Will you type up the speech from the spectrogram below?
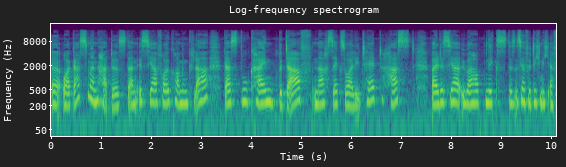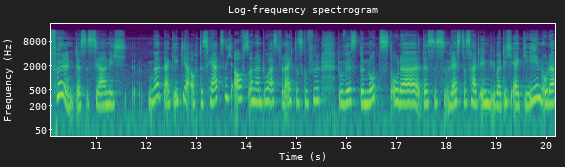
äh, Orgasmen hattest, dann ist ja vollkommen klar, dass du keinen Bedarf nach Sexualität hast, weil das ja überhaupt nichts, das ist ja für dich nicht erfüllend, das ist ja nicht ne, da geht dir auch das Herz nicht auf, sondern du hast vielleicht das Gefühl, du wirst benutzt oder das ist, lässt es halt irgendwie über dich ergehen oder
